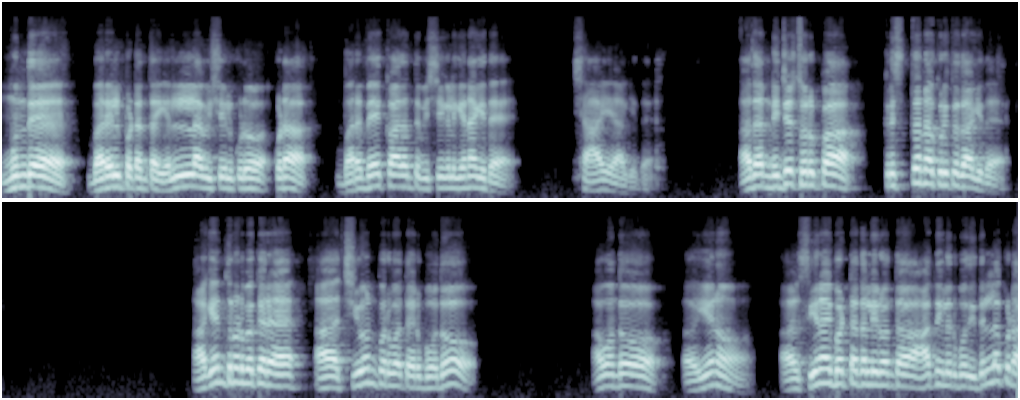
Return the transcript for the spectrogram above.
ಮುಂದೆ ಬರೆಯಲ್ಪಟ್ಟಂತ ಎಲ್ಲ ವಿಷಯ ಕೂಡ ಕೂಡ ಬರಬೇಕಾದಂತ ವಿಷಯಗಳಿಗೆ ಏನಾಗಿದೆ? ಛಾಯೆ ಆಗಿದೆ. ಅದರ ನಿಜ ಸ್ವರೂಪ ಕ್ರಿಸ್ತನ ಕುರಿತದಾಗಿದೆ. ಹಾಗೆಂತ ನೋಡ್ಬೇಕಾರೆ ಆ ಚಿಯೋನ್ ಪರ್ವತ ಇರ್ಬೋದು, ಆ ಒಂದು ಏನು ಸೀನಾಯಿ ಬೆಟ್ಟದಲ್ಲಿರುವಂತ ಆಜ್ಞೆಗಳಿರ್ಬೋದು ಇದೆಲ್ಲ ಕೂಡ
